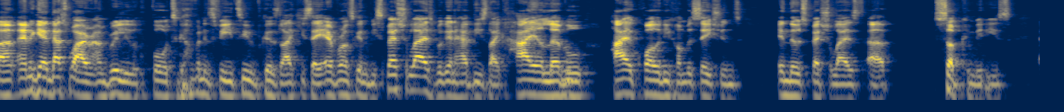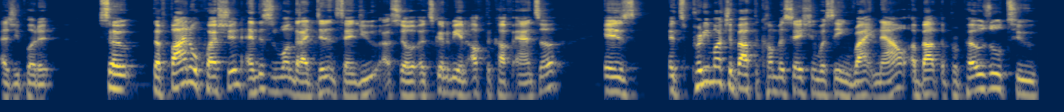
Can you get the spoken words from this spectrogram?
Um, and again, that's why I'm really looking forward to governance V2, because like you say, everyone's going to be specialized. We're going to have these like higher level, mm-hmm. higher quality conversations in those specialized uh, subcommittees, as you put it. So the final question, and this is one that I didn't send you, uh, so it's going to be an off the cuff answer, is it's pretty much about the conversation we're seeing right now about the proposal to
